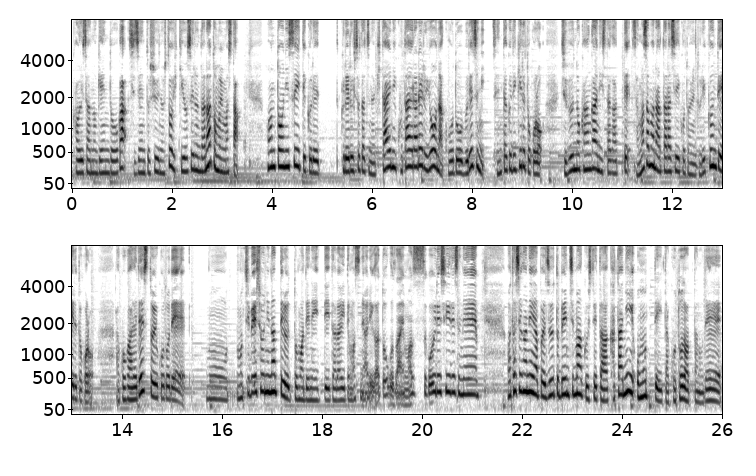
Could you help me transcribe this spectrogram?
香里さんの言動が自然と周囲の人を引き寄せるんだなと思いました。本当に好いてくれくれる人たちの期待に応えられるような行動をぶれずに選択できるところ自分の考えに従って様々な新しいことに取り組んでいるところ憧れですということでもうモチベーションになってるとまでね言っていただいてますね。ありがとうございます。すごい嬉しいですね。私がねやっぱりずっとベンチマークしてた方に思っていたことだったので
